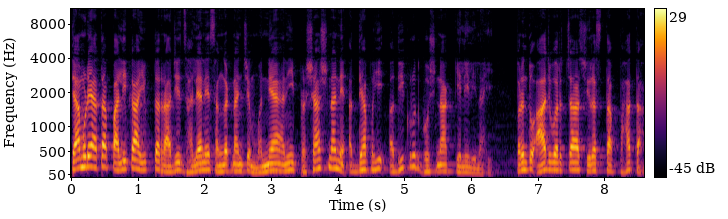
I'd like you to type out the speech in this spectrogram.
त्यामुळे आता पालिका आयुक्त राजे झाल्याने संघटनांचे म्हणणे आणि प्रशासनाने अद्यापही अधिकृत घोषणा केलेली नाही. परंतु आजवरचा शिरस्ता पाहता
